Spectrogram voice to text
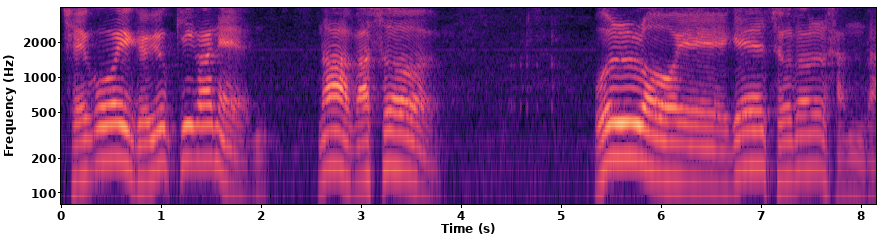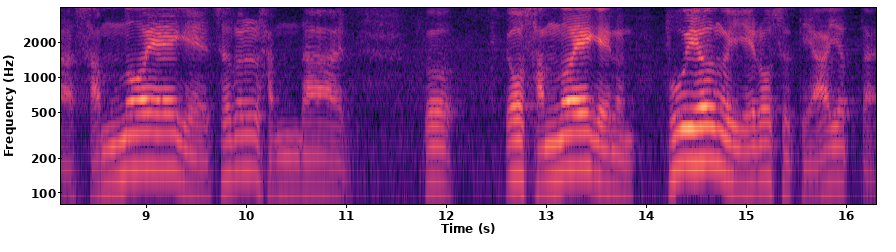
최고의 교육기관에 나아가서 원로에게 절을 한다. 삼노에게 절을 한다. 그, 요 삼노에게는 부형의 예로서 대하였다.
